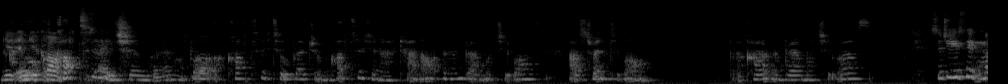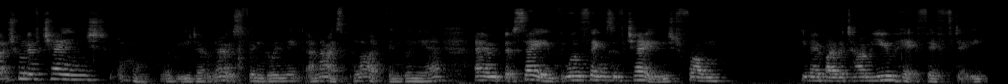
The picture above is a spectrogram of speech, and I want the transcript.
You, and you bought a can't. cottage. 18. I bought a cottage, two bedroom cottage, and I cannot remember how much it was. I was 21, but I can't remember how much it was. So do you think much will have changed? Oh, you don't know. It's finger in the a nice polite finger in the air. Um, but saying will things have changed from, you know, by the time you hit fifty?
